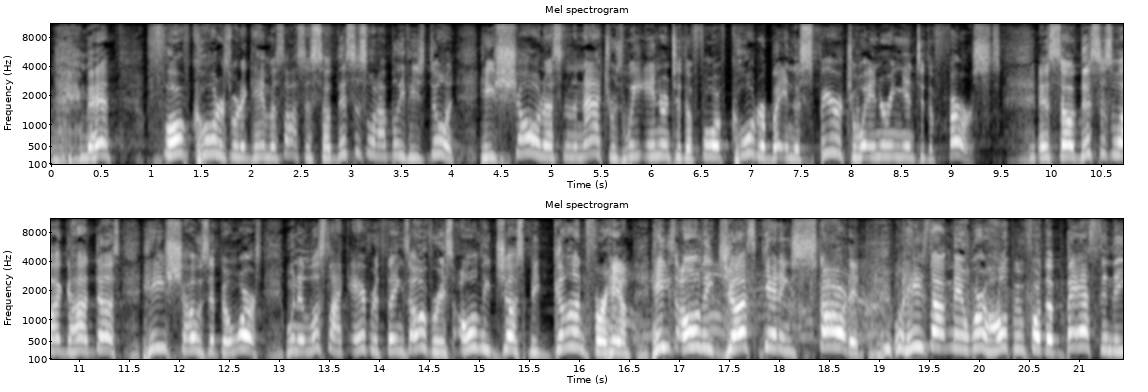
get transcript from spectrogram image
Amen. Fourth quarters where the game is lost. And so this is what I believe he's doing. He's showing us in the natural as we enter into the fourth quarter, but in the spiritual, we're entering into the first. And so this is what God does. He shows up and works. When it looks like everything's over, it's only just begun for him. He's only just getting started. When he's like, man, we're hoping for the best in the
